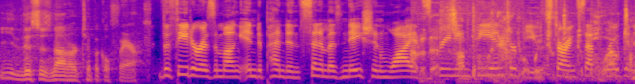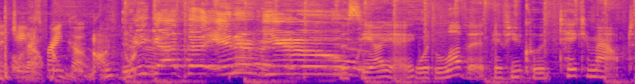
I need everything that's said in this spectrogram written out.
this is not our typical fare. The theater is among independent cinemas nationwide, screening The Interview, starring Seth Rogen and James Franco. We got the interview! The CIA would love it if you could take him out.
